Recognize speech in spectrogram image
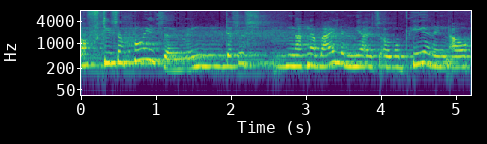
auf diese Häuser. Das ist nach einer Weile mir als Europäerin auch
